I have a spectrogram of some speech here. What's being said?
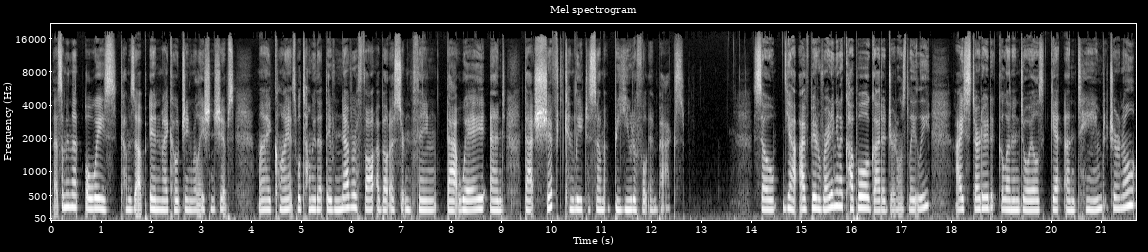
That's something that always comes up in my coaching relationships. My clients will tell me that they've never thought about a certain thing that way, and that shift can lead to some beautiful impacts. So, yeah, I've been writing in a couple guided journals lately. I started Glennon Doyle's Get Untamed journal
